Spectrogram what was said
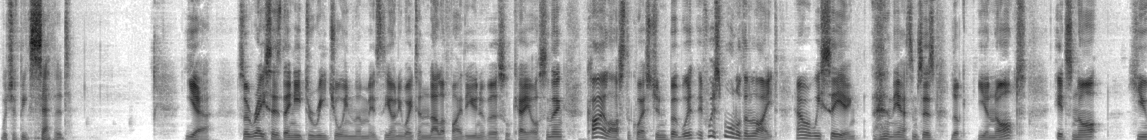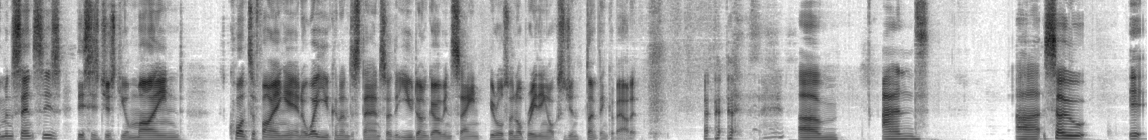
which have been severed. Yeah. So Ray says they need to rejoin them. It's the only way to nullify the universal chaos. And then Kyle asks the question, but if we're smaller than light, how are we seeing? And the atom says, look, you're not. It's not human senses. This is just your mind quantifying it in a way you can understand so that you don't go insane. You're also not breathing oxygen. Don't think about it. um, and uh, so it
